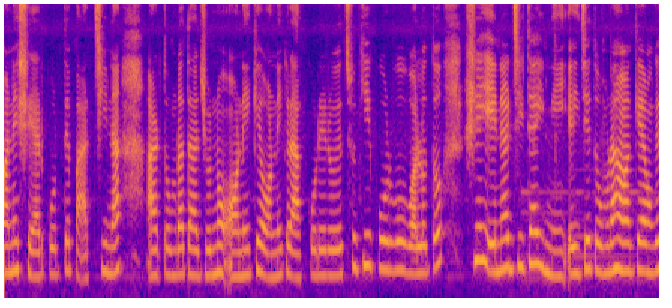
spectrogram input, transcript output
মানে শেয়ার করতে পারছি না। আর তোমরা তার জন্য অনেকে অনেক রাগ করে রয়েছো। কি করব বলো তো? সেই এনার্জিটাই নেই। এই যে তোমরা আমাকে আমাকে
